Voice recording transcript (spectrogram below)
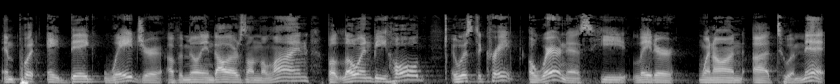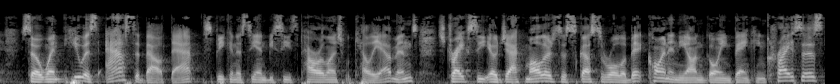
and put a big wager of a million dollars on the line. But lo and behold, it was to create awareness. He later went on uh, to admit. So when he was asked about that, speaking to CNBC's Power Lunch with Kelly Evans, Strike CEO Jack Mallers discussed the role of Bitcoin in the ongoing banking crisis,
